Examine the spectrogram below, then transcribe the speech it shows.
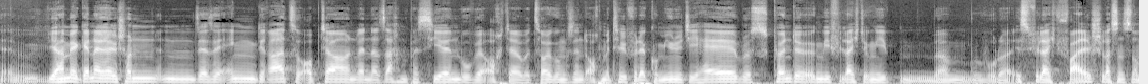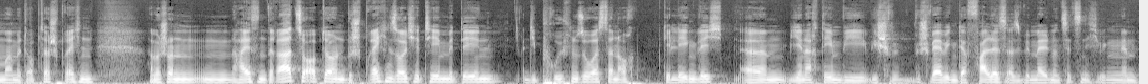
wir haben ja generell schon einen sehr, sehr engen Draht zu Opta und wenn da Sachen passieren, wo wir auch der Überzeugung sind, auch mit Hilfe der Community, hey, das könnte irgendwie vielleicht irgendwie ähm, oder ist vielleicht falsch, lass uns nochmal mit Opta sprechen, haben wir schon einen heißen Draht zu Opta und besprechen solche Themen mit denen. Die prüfen sowas dann auch gelegentlich, ähm, je nachdem, wie, wie schw- schwerwiegend der Fall ist. Also wir melden uns jetzt nicht wegen einem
